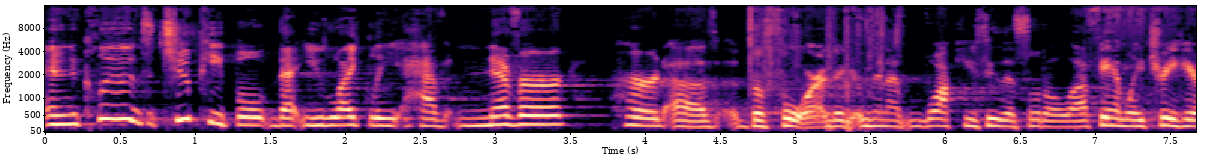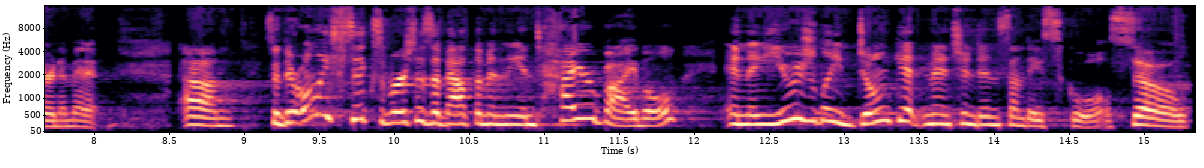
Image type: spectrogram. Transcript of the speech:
And it includes two people that you likely have never heard of before. I'm going to walk you through this little uh, family tree here in a minute. Um, so there are only six verses about them in the entire Bible, and they usually don't get mentioned in Sunday school. So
